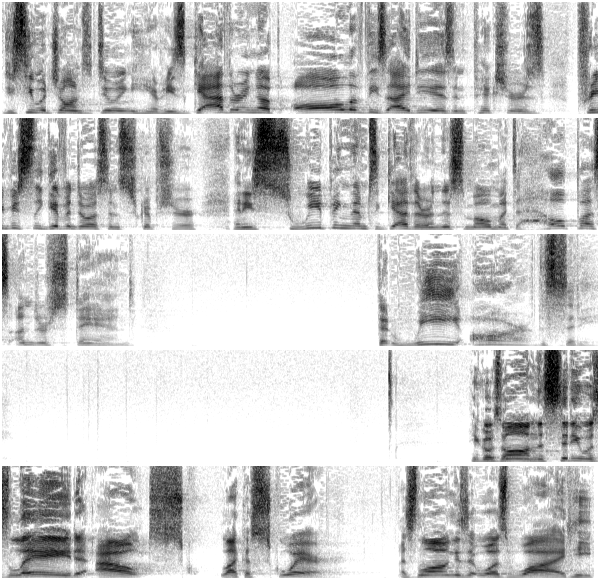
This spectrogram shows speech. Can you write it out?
Do you see what John's doing here? He's gathering up all of these ideas and pictures previously given to us in Scripture, and he's sweeping them together in this moment to help us understand that we are the city. He goes on, the city was laid out like a square as long as it was wide. He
